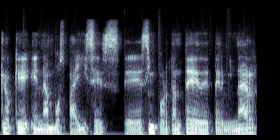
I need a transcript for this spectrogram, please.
creo que en ambos países eh, es importante determinar,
